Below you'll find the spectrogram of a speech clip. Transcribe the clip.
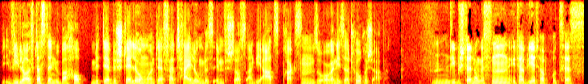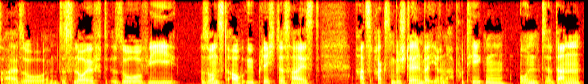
wie läuft das denn überhaupt mit der Bestellung und der Verteilung des Impfstoffs an die Arztpraxen so organisatorisch ab? Die Bestellung ist ein etablierter Prozess, also das läuft so wie sonst auch üblich. Das heißt, Arztpraxen bestellen bei ihren Apotheken und dann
